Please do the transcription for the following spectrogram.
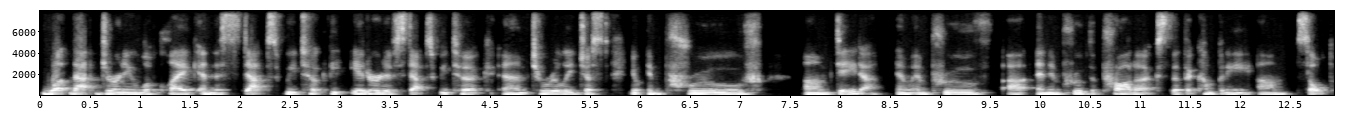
what that journey looked like and the steps we took, the iterative steps we took um, to really just you know improve um, data and improve uh, and improve the products that the company um, sold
